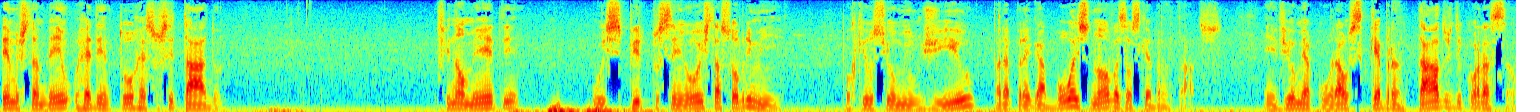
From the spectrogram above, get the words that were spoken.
Temos também o Redentor ressuscitado. Finalmente, o Espírito do Senhor está sobre mim, porque o Senhor me ungiu para pregar boas novas aos quebrantados. Enviou-me a curar os quebrantados de coração,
